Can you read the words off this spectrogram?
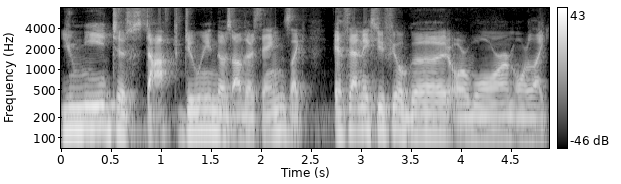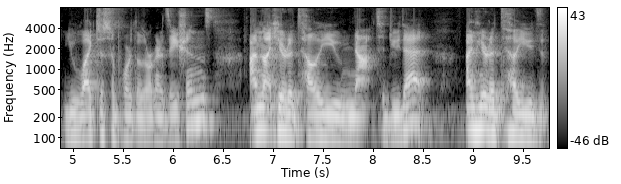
you need to stop doing those other things. Like if that makes you feel good or warm or like you like to support those organizations, I'm not here to tell you not to do that. I'm here to tell you that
